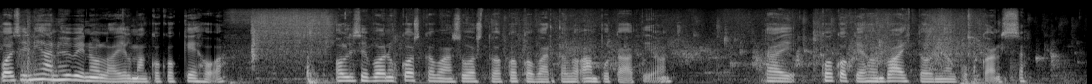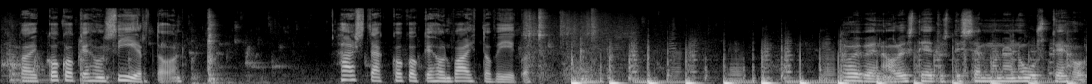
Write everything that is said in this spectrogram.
Voisin ihan hyvin olla ilman koko kehoa. Olisin voinut koska vaan suostua koko vartalo amputaatioon. Tai koko kehon vaihtoon jonkun kanssa. Tai koko kehon siirtoon. Hashtag koko kehon vaihtoviikot. Toiveena olisi tietysti semmoinen uusi keho,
